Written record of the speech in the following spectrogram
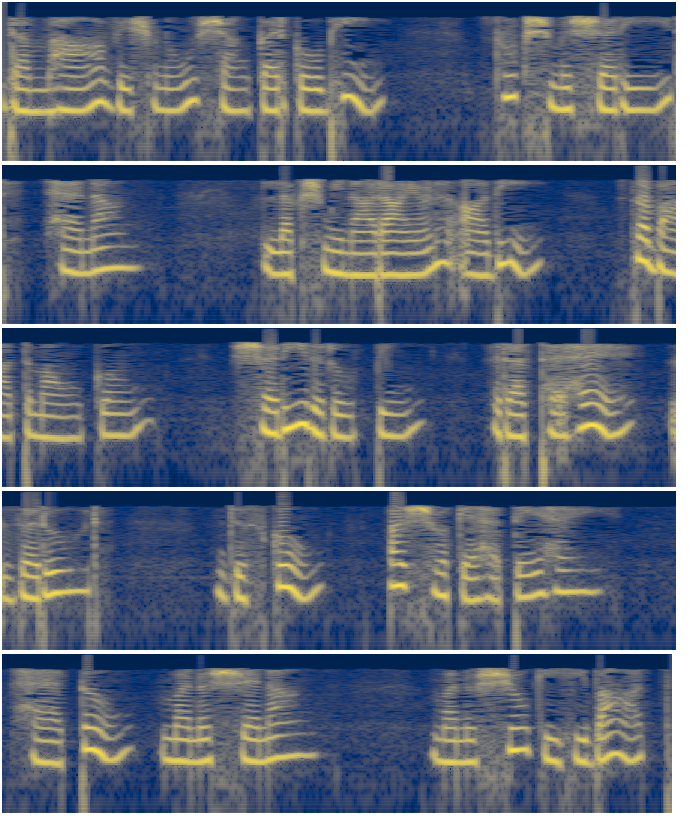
ब्रह्मा, विष्णु, शंकर को भी सूक्ष्म शरीर है ना? लक्ष्मी नारायण आदि सब आत्माओं को शरीर रूपी रथ है ज़रूर, जिसको अश्व कहते हैं। है तो मनुष्य ना। मनुष्यों की ही बात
